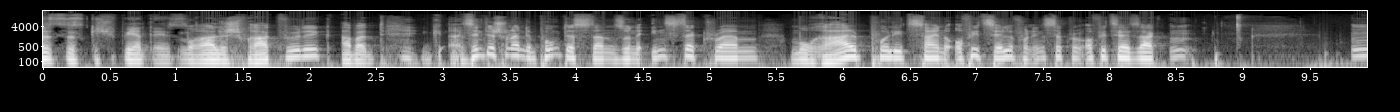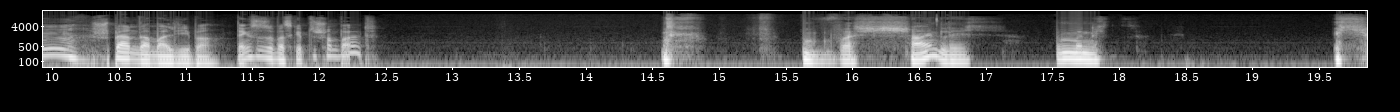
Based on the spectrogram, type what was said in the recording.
dass das gesperrt ist. moralisch fragwürdig, aber sind wir schon an dem Punkt, dass dann so eine Instagram-Moralpolizei, eine offizielle von Instagram offiziell sagt, "Mm, mm, sperren wir mal lieber. Denkst du, sowas gibt es schon bald? Wahrscheinlich. Bin mir nicht. Ich,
